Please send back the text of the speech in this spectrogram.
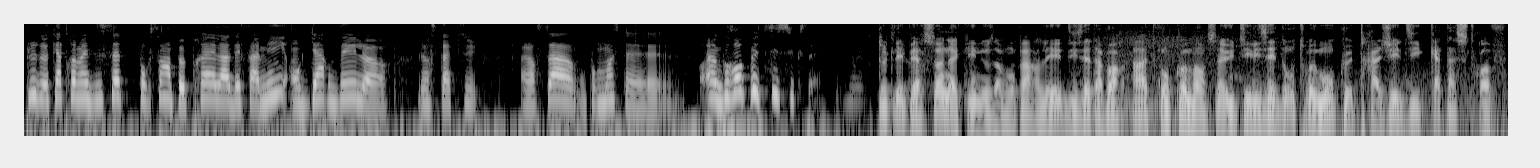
plus de 97% à peu près là, des familles ont gardé leur statut. Alors ça, pour moi, c'était un gros petit succès. Toutes les personnes à qui nous avons parlé disaient avoir hâte qu'on commence à utiliser d'autres mots que tragédie, catastrophe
